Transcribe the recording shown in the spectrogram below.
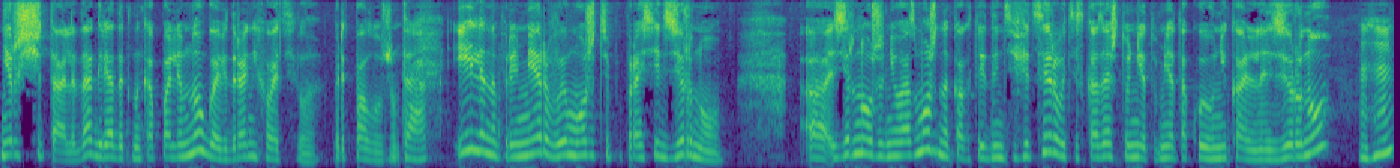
Не рассчитали, да, грядок накопали много, а ведра не хватило, предположим. Так. Или, например, вы можете попросить зерно. А, зерно же невозможно как-то идентифицировать и сказать, что нет, у меня такое уникальное зерно, угу.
